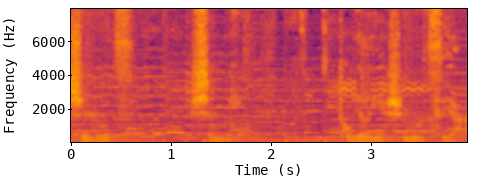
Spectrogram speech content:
是如此，生命同样也是如此呀。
